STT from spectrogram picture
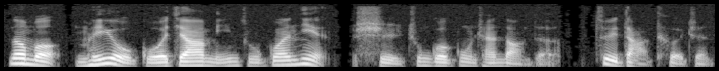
那么没有国家民族观念是中国共产党的最大特征。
